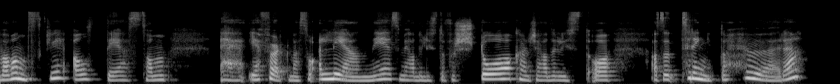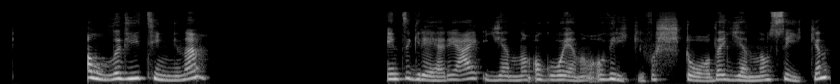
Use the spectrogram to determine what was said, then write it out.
var vanskelig, alt det som eh, jeg følte meg så alene i, som jeg hadde lyst til å forstå, kanskje jeg hadde lyst til å Altså trengte å høre Alle de tingene integrerer jeg gjennom å gå gjennom og virkelig forstå det gjennom psyken,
